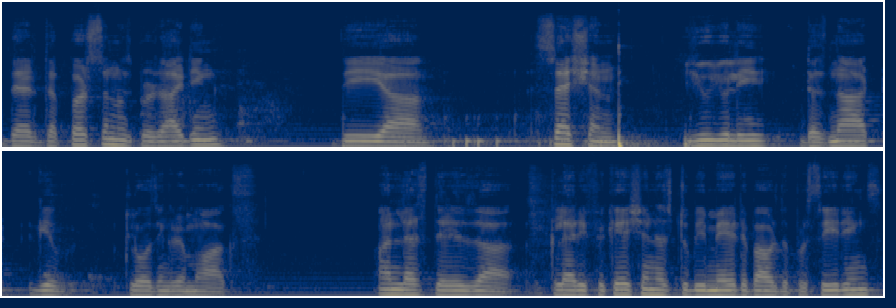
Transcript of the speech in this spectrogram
that the person who's presiding the uh, session usually does not give closing remarks unless there is a clarification has to be made about the proceedings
